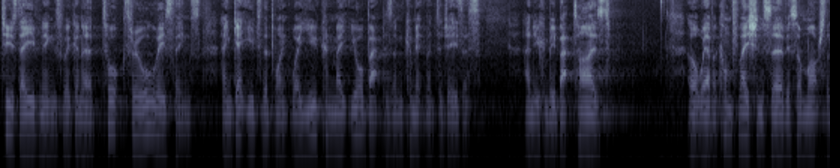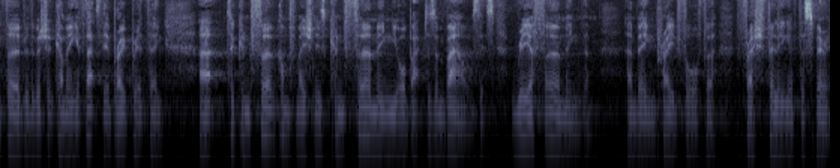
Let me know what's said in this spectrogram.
Tuesday evenings, we're going to talk through all these things and get you to the point where you can make your baptism commitment to Jesus and you can be baptized or we have a confirmation service on March the 3rd with the bishop coming, if that's the appropriate thing. Uh, to confirm, confirmation is confirming your baptism vows, it's reaffirming them and being prayed for for fresh filling of the Spirit.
